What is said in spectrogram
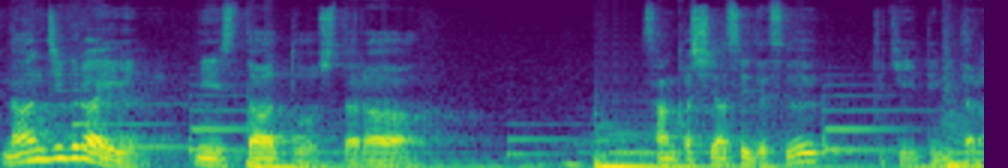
何時ぐらいにスタートしたら参加しやすいです？って聞いてみたら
